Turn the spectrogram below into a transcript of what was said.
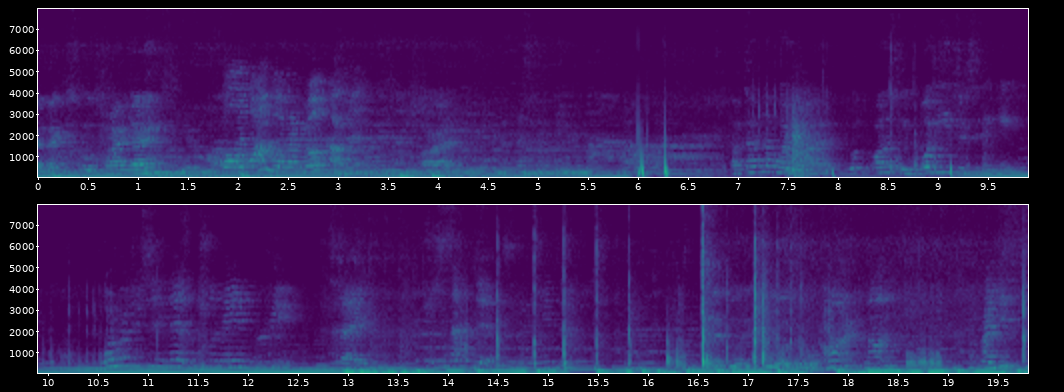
Going back to school tomorrow, James? Well, if I'm going, you're coming. Alright. I don't know what you're honestly, what are you two sitting here? What were you sitting there? Literally made a review today. Just sat there listening to music. You didn't do any schoolwork at all. No, none. I did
